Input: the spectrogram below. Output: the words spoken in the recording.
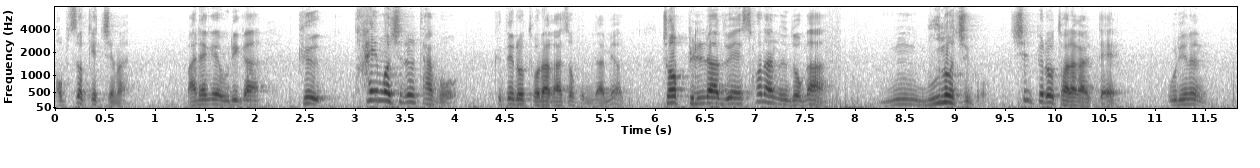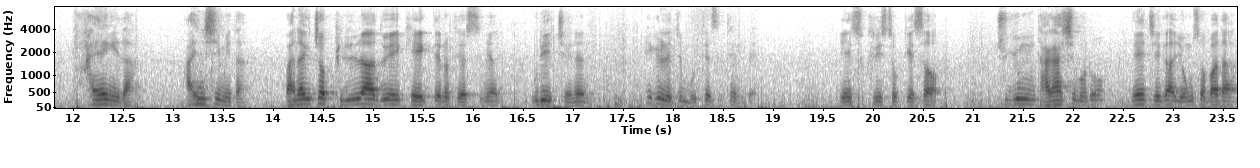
없었겠지만 만약에 우리가 그 타임머신을 타고 그대로 돌아가서 본다면 저 빌라도의 선한 의도가 음, 무너지고 실패로 돌아갈 때 우리는 다행이다, 안심이다. 만약에 저 빌라도의 계획대로 되었으면 우리 죄는 해결되지 못했을 텐데 예수 그리스도께서 죽음 당하심으로 내 죄가 용서받아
